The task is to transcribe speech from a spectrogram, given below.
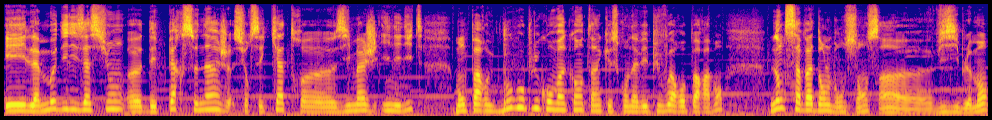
et la modélisation euh, des personnages sur ces 4 euh, images inédites m'ont paru beaucoup plus convaincantes hein, que ce qu'on avait pu voir auparavant. Donc ça va dans le bon sens, hein, visiblement.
